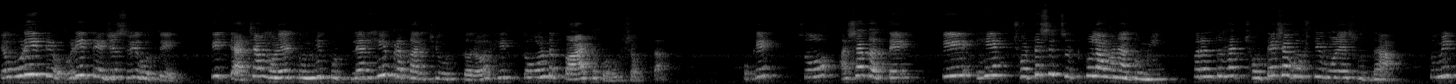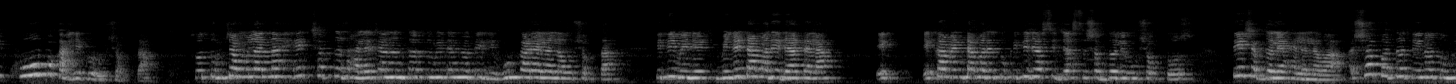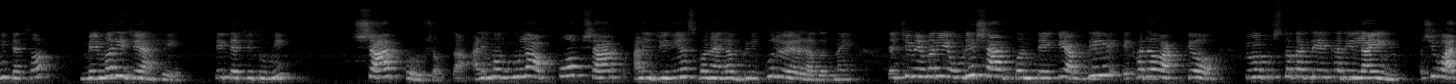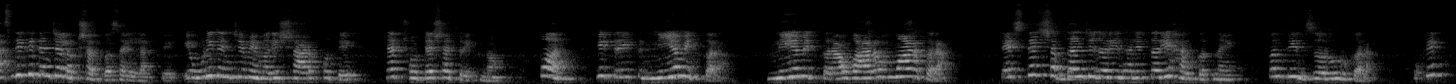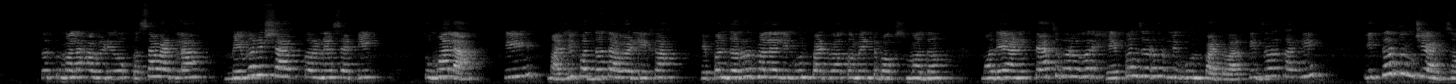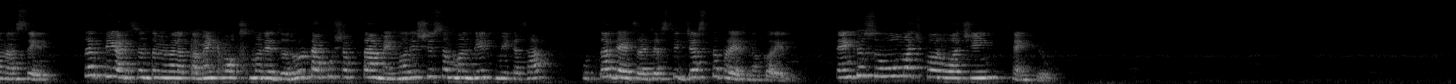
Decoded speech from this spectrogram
एवढी तेवढी तेजस्वी होते की त्याच्यामुळे तुम्ही कुठल्याही प्रकारची उत्तरं ही तोंड पाठ करू शकता. ओके सो आशा करते की ही एक छोटीशी चुटकुला म्हणा तुम्ही परंतु ह्या छोट्याशा गोष्टीमुळे सुद्धा तुम्ही खूप काही करू शकता. सो तुमच्या मुलांना हेच शब्द झाल्याच्यानंतर तुम्ही त्यांना ते लिहून काढायला लावू शकता. किती मिनिट मिनिटामध्ये द्या त्याला. एक एका मिनिटामध्ये तू किती जास्तीत जास्त शब्द लिहू शकतोस ते शब्द लिहायला लावा. अशा पद्धतीनं तुम्ही त्याचं मेमरी जी आहे ती त्याची तुम्ही शार्प करू शकता. आणि मग मुलं आपोआप शार्प आणि जिनियस बनायला बिलकुल वेळ लागत नाही. त्यांची मेमरी एवढी शार्प बनते की अगदी एखादं वाक्य किंवा पुस्तकातली एखादी लाईन अशी वाचली की त्यांच्या लक्षात बसायला लागते. एवढी त्यांची मेमरी शार्प होते ह्या छोट्याशा ट्रिकनं पण ही ट्रिक नियमित करा. नियमित करा वारंवार करा. तेच तेच शब्दांची जरी झाली तरी हरकत नाही पण ती जरूर करा. ओके? तर तुम्हाला हा व्हिडिओ कसा वाटला? मेमरी शार्प करण्यासाठी तुम्हाला ही माझी पद्धत आवडली का? हे पण जरूर मला लिहून पाठवा कमेंट बॉक्समध्ये मध्ये. आणि त्याचबरोबर हे पण जरूर लिहून पाठवा की जर काही इतर तुमची अडचण असेल तर ती अडचण तुम्ही मला कमेंट बॉक्समध्ये जरूर टाकू शकता. मेमरीशी संबंधित मी त्याचा उत्तर द्यायचा जास्तीत जास्त प्रयत्न करेल thank you so much for watching thank you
